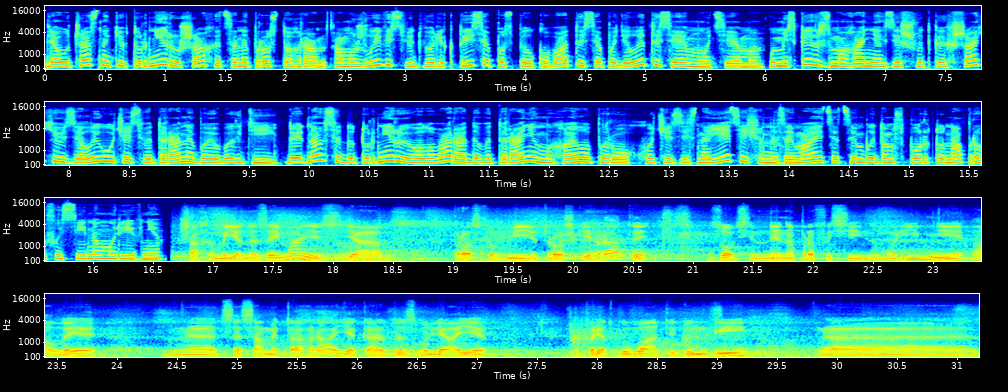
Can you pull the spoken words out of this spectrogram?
Для учасників турніру шахи це не просто гра, а можливість відволіктися, поспілкуватися, поділитися емоціями. У міських змаганнях зі швидких шахів взяли участь ветерани бойових дій. Доєднався до турніру і голова ради ветеранів Михайло Пирог, хоч і зізнається, що не займається цим видом спорту на професійному рівні. Шахами я не займаюсь, я просто вмію трошки грати, зовсім не на професійному рівні, але е, це саме та гра, яка дозволяє упорядкувати думки,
